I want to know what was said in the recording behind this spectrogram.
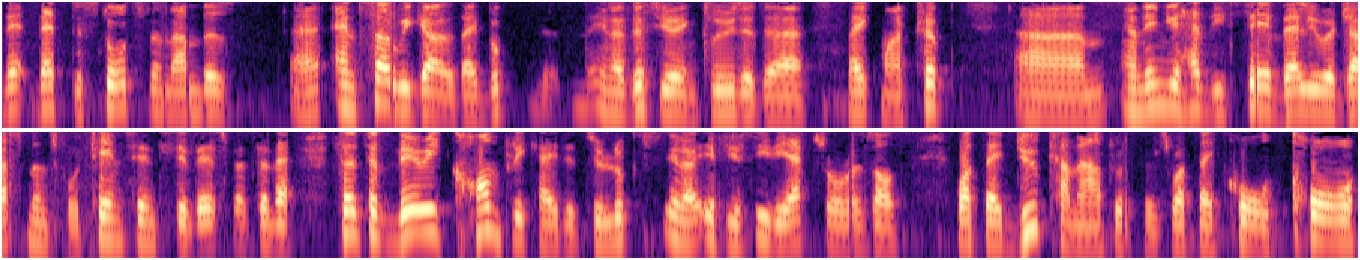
that, that distorts the numbers. Uh, and so we go. They booked, you know, this year included, uh, MakeMyTrip. Um, and then you have these fair value adjustments for Tencent's investments and that. So it's a very complicated to look, you know, if you see the actual results, what they do come out with is what they call core,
